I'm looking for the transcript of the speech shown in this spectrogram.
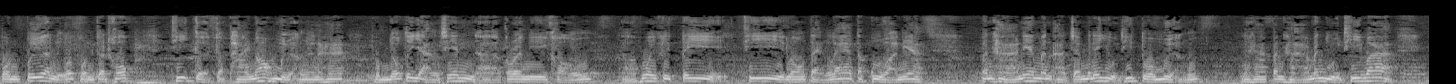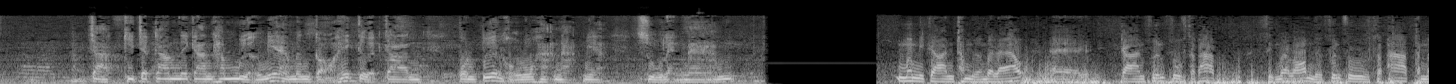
ปนเปื้อนหรือว่าผลกระทบที่เกิดกับภายนอกเหมืองนะฮะผมยกตัวอย่างเช่นกรณีของห้วยคริตตี้ที่โรงแต่งแร่ตะกัวเนี่ยปัญหาเนี่ยมันอาจจะไม่ได้อยู่ที่ตัวเหมืองนะฮะปัญหามันอยู่ที่ว่า จากกิจกรรมในการทำเหมืองเนี่ยมันก่อให้เกิดการปนเปื้อนของโลหะหนักเนี่ยสู่แหล่งน้ำเมื่อมีการทำเหมืองไปแล้วการฟื้นฟูสภาพสิ่งแวดล้อมหรือฟื้นฟูสภาพธรรม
